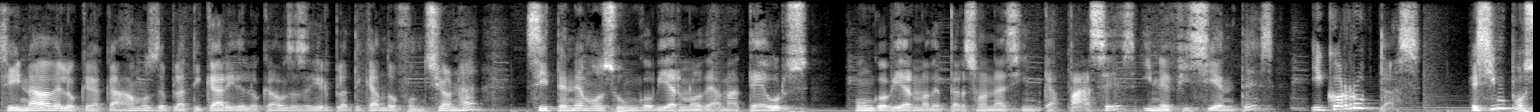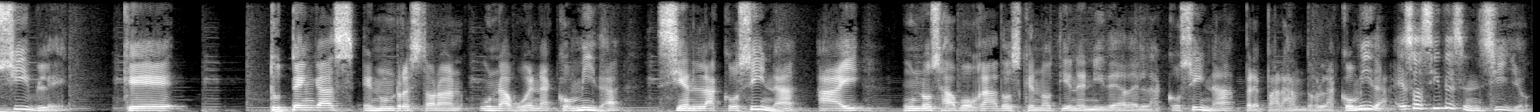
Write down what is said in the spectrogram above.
Si nada de lo que acabamos de platicar y de lo que vamos a seguir platicando funciona, si tenemos un gobierno de amateurs, un gobierno de personas incapaces, ineficientes y corruptas. Es imposible que tú tengas en un restaurante una buena comida si en la cocina hay unos abogados que no tienen idea de la cocina preparando la comida. Es así de sencillo.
